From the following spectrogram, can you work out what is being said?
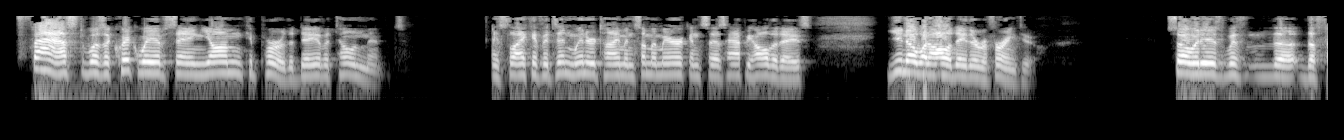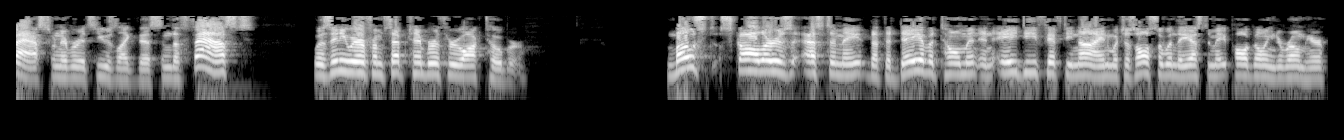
fast was a quick way of saying Yom Kippur, the Day of Atonement. It's like if it's in wintertime and some American says happy holidays, you know what holiday they're referring to. So it is with the, the fast whenever it's used like this. And the fast was anywhere from September through October. Most scholars estimate that the Day of Atonement in AD 59, which is also when they estimate Paul going to Rome here,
